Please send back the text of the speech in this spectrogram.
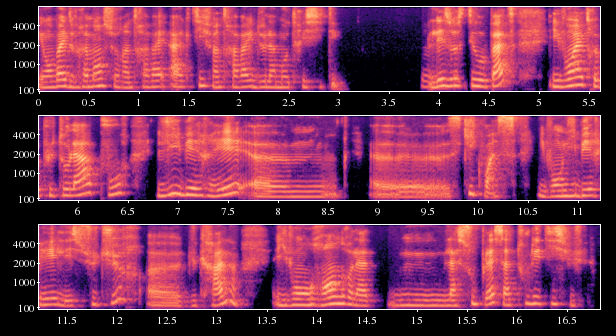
et on va être vraiment sur un travail actif, un travail de la motricité. Mmh. Les ostéopathes, ils vont être plutôt là pour libérer euh, euh, ce qui coince. Ils vont libérer les sutures euh, du crâne, ils vont rendre la souplesse à tous les tissus.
